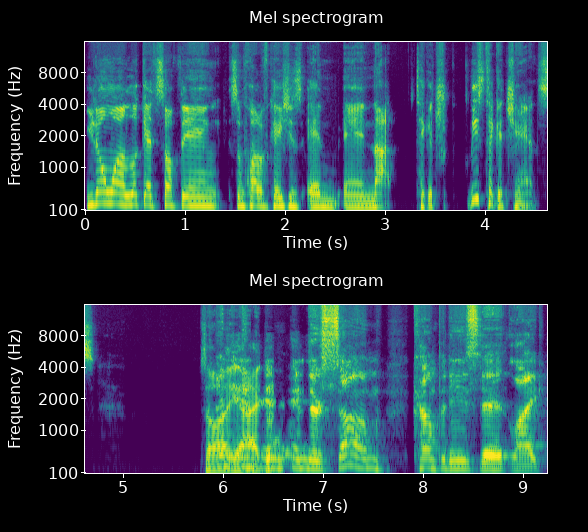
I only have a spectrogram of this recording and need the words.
you don't want to look at something, some qualifications, and and not take a at least take a chance. So uh, yeah, and, and, and there's some companies that like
